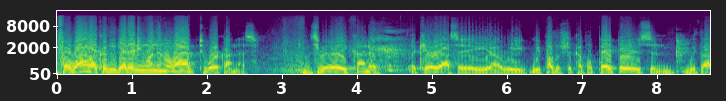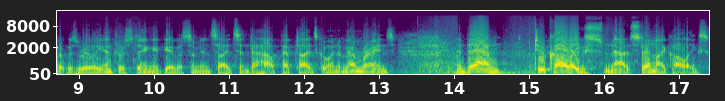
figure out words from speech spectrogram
for a while I couldn't get anyone in the lab to work on this. It was really kind of a curiosity. You know, we, we published a couple papers and we thought it was really interesting. It gave us some insights into how peptides go into membranes. And then two colleagues, now still my colleagues,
